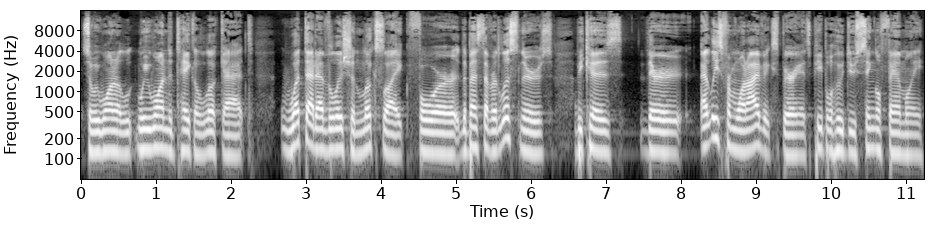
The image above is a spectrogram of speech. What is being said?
So we want to we wanted to take a look at what that evolution looks like for the best ever listeners because they're at least from what I've experienced, people who do single family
